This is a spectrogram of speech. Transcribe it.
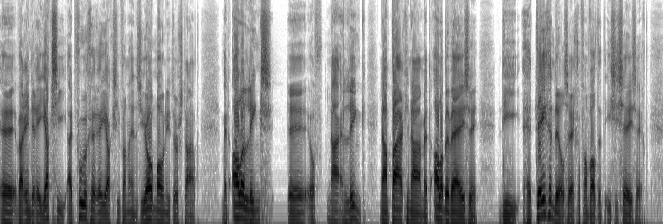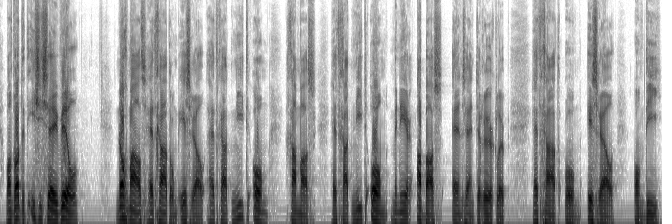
Eh, waarin de reactie, uitvoerige reactie van NGO Monitor staat. Met alle links, eh, of naar een link, naar een pagina met alle bewijzen die het tegendeel zeggen van wat het ICC zegt. Want wat het ICC wil, Nogmaals, het gaat om Israël. Het gaat niet om Hamas. Het gaat niet om meneer Abbas en zijn terreurclub. Het gaat om Israël, om die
